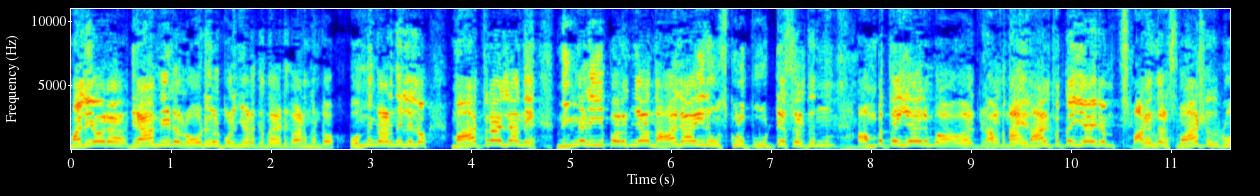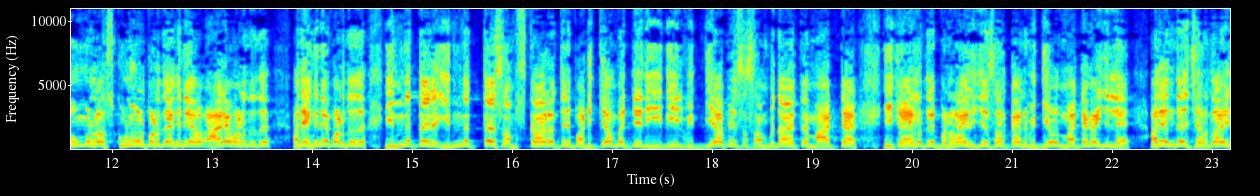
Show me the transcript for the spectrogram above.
മലയോര ഗ്രാമീണ റോഡുകൾ പൊളിഞ്ഞു കിടക്കുന്നതായിട്ട് കാണുന്നുണ്ടോ? ഒന്നും കാണുന്നില്ലല്ലോ. മാത്രമല്ലാന്നേ നിങ്ങൾ ഈ പറഞ്ഞ നാലായിരം സ്കൂൾ പൂട്ടിയ സ്ഥലത്ത് നിന്നും അമ്പത്തയ്യായിരം നാൽപ്പത്തയ്യായിരം. എന്താണ് സ്മാർട്ട് റൂമുള്ള സ്കൂളുകൾ പണിത് എങ്ങനെയാ ആരാ പണിതത്? അത് എങ്ങനെയാ പണിതത്? ഇന്നത്തെ ഇന്നത്തെ സംസ്കാരത്തിന് പഠിക്കാൻ പറ്റിയ രീതിയിൽ വിദ്യാഭ്യാസ സമ്പ്രദായത്തെ മാറ്റാൻ ഈ കേരളത്തിലെ പിണറായി വിജയ സർക്കാരിന് വിദ്യാഭ്യാസം മാറ്റാൻ കഴിഞ്ഞില്ലേ? അതെന്താ ചെറുതായി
